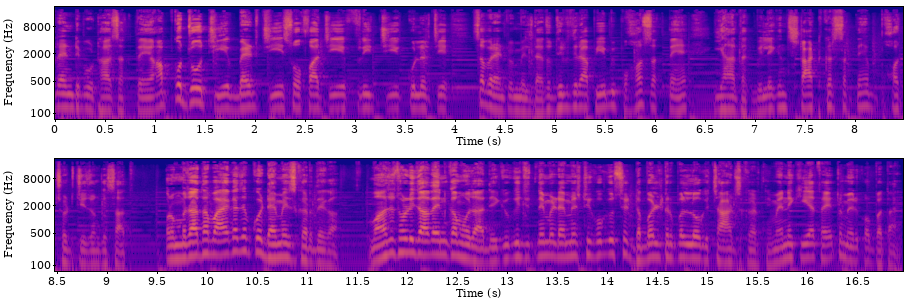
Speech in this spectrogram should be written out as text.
रेंट पे उठा सकते हैं। आपको जो चाहिए बेड चाहिए सोफा चाहिए फ्रिज चाहिए कूलर चाहिए, सब रेंट पे मिलता है। तो धीरे धीरे आप ये भी पहुँच सकते हैं, यहाँ तक भी। लेकिन स्टार्ट कर सकते हैं बहुत छोटी चीज़ों के साथ। और मज़ा तब आएगा जब कोई डैमेज कर देगा। वहाँ से थोड़ी ज़्यादा इनकम हो जाती है, क्योंकि जितने में डैमेज ठीक होगी, उससे डबल ट्रिपल लोग चार्ज करते हैं। मैंने किया था ये तो मेरे को पता है।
